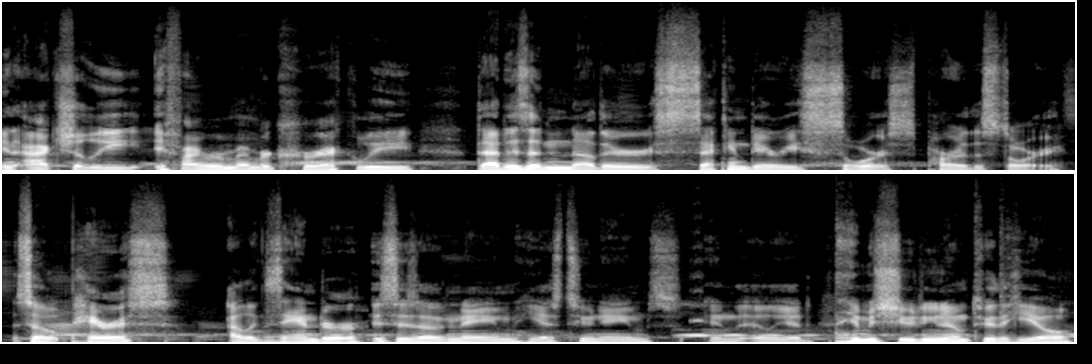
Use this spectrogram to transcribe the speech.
And actually, if I remember correctly, that is another secondary source part of the story. So Paris Alexander is his other name. He has two names in the Iliad. Him shooting him through the heel.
